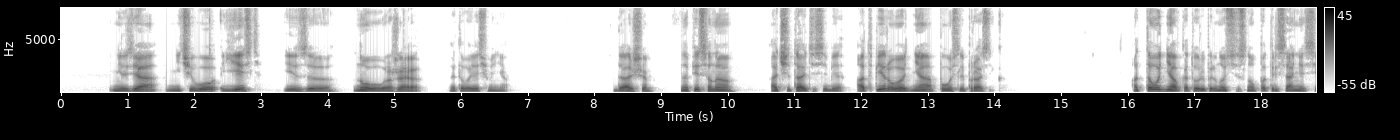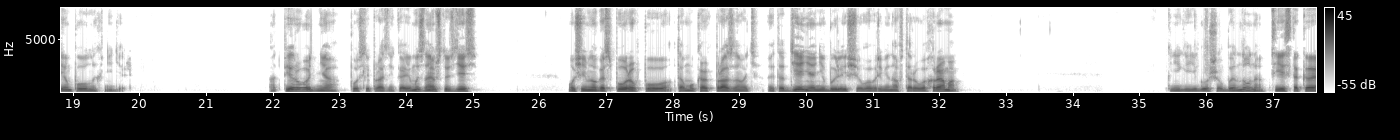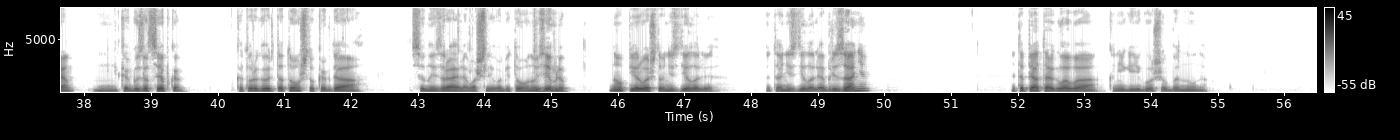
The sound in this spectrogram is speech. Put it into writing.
нельзя ничего есть из э, нового урожая этого ячменя. Дальше написано, отчитайте себе от первого дня после праздника. От того дня, в который приносите сноп потрясания, семь полных недель. От первого дня после праздника. И мы знаем, что здесь очень много споров по тому, как праздновать этот день. Они были еще во времена второго храма. В книге Егоша Бен Нуна есть такая как бы зацепка, которая говорит о том, что когда сыны Израиля вошли в обетованную землю, ну, первое, что они сделали, это они сделали обрезание. Это пятая глава книги Егоша Бен Нуна.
